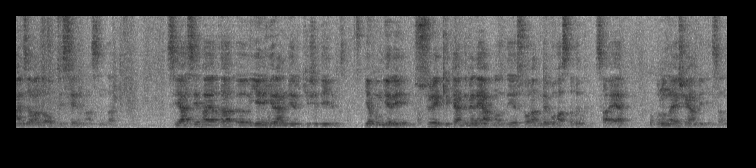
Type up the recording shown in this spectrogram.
Aynı zamanda optisyenim aslında. Siyasi hayata e, yeni giren bir kişi değilim. Yapım gereği sürekli kendime ne yapmalı diye soran ve bu hastalıksa eğer bununla yaşayan bir insanım.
